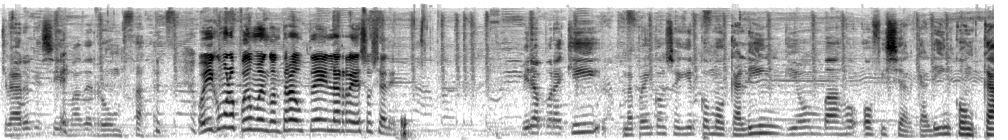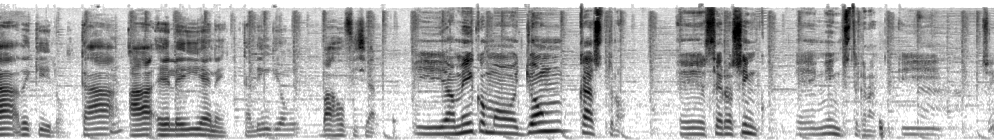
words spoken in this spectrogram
Claro que sí, más de rumba. Oye, ¿cómo los podemos encontrar a ustedes en las redes sociales? Mira, por aquí me pueden conseguir como Kalin-oficial. Kalin con K de kilo. K-A-L-I-N. Kalin-oficial. y a mí como John Castro, eh, 05 en Instagram. Y sí,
